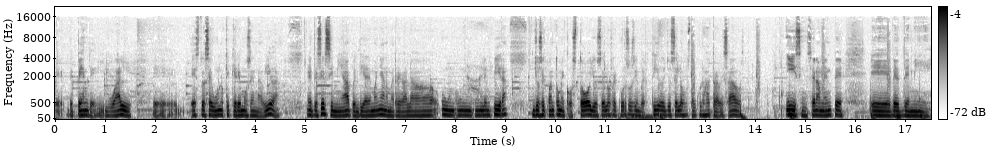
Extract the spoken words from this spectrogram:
eh, depende. Igual eh, esto es según lo que queremos en la vida. Es decir, si mi app el día de mañana me regala un, un lempira, yo sé cuánto me costó, yo sé los recursos invertidos, yo sé los obstáculos atravesados. Y sinceramente, desde mi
